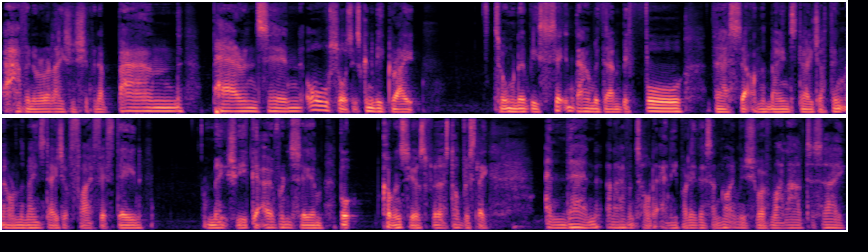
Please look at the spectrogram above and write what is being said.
having a relationship in a band, parenting, all sorts. It's going to be great. So I'm going to be sitting down with them before they're set on the main stage. I think they're on the main stage at 5.15. Make sure you get over and see them, but come and see us first, obviously. And then, and I haven't told anybody this, I'm not even sure if I'm allowed to say,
